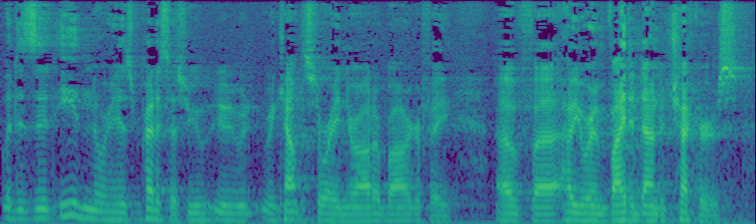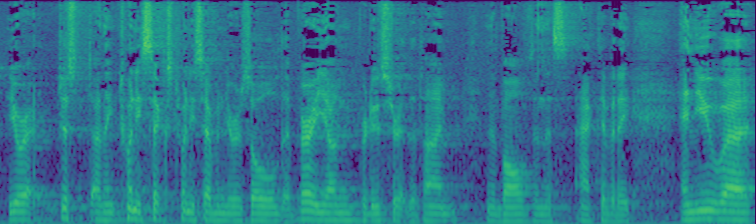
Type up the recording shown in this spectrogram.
was it Eden or his predecessor? You, you recount the story in your autobiography of uh, how you were invited down to Chequers. You were just, I think, 26, 27 years old, a very young producer at the time involved in this activity. And you, uh,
